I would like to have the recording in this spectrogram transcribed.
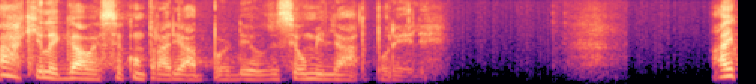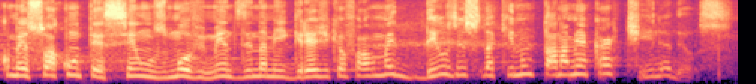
Ah, que legal é ser contrariado por Deus e ser humilhado por Ele. Aí começou a acontecer uns movimentos dentro da minha igreja que eu falava, mas Deus, isso daqui não está na minha cartilha, Deus.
